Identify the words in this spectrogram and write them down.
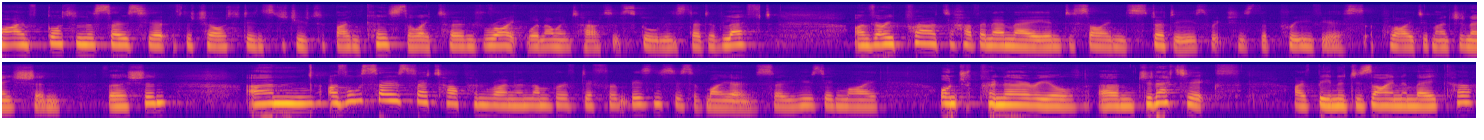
I've got an associate of the Chartered Institute of Bankers, so I turned right when I went out of school instead of left. I'm very proud to have an MA in Design Studies, which is the previous Applied Imagination version. Um, I've also set up and run a number of different businesses of my own, so using my entrepreneurial um, genetics. I've been a designer maker.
